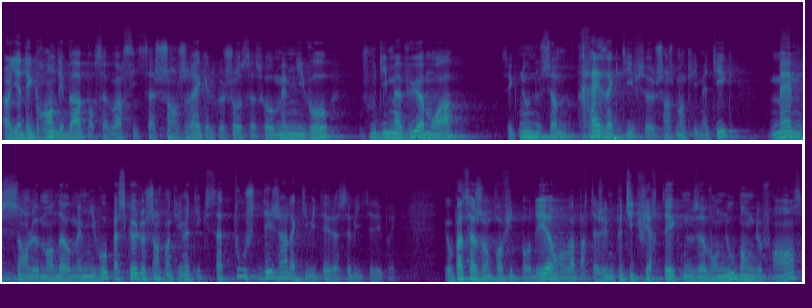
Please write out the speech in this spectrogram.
Alors, il y a des grands débats pour savoir si ça changerait quelque chose, ça soit au même niveau. Je vous dis ma vue à moi, c'est que nous, nous sommes très actifs sur le changement climatique, même sans le mandat au même niveau, parce que le changement climatique, ça touche déjà l'activité et la stabilité des prix. Et au passage, j'en profite pour dire, on va partager une petite fierté que nous avons, nous, Banque de France,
